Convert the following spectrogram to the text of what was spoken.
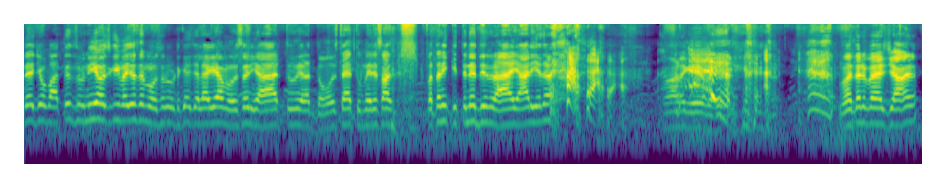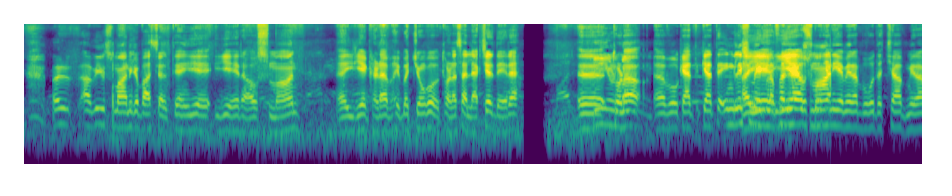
ने जो बातें सुनी है उसकी वजह से मौसम उठ के चला गया। मौसम यार तू मेरा दोस्त है तू मेरे साथ पता नहीं कितने दिन रहा है यार ये तो मतलब पहचान और अभी उस्मान के पास चलते हैं। ये ये रहा उस्मान। ये खड़ा भाई बच्चों को थोड़ा सा लेक्चर दे रहा है। थोड़ा वो कहते कहते इंग्लिश में एक लफ्ज़ है उस्मान ये मेरा बहुत अच्छा मेरा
